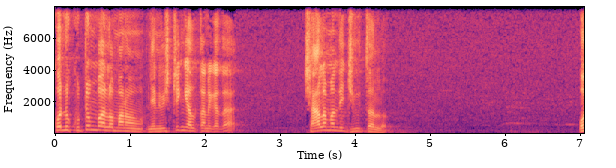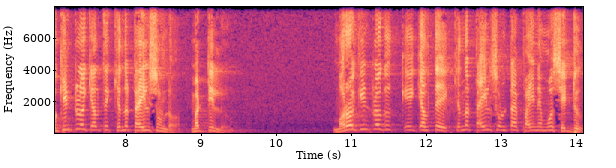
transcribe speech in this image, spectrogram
కొన్ని కుటుంబాల్లో మనం నేను విజిటింగ్ వెళ్తాను కదా చాలామంది జీవితాల్లో. ఒక ఇంట్లోకి వెళ్తే కింద టైల్స్ ఉండవు మట్టిల్లు మరొక ఇంట్లోకి వెళ్తే కింద టైల్స్ ఉంటాయి పైనేమో షెడ్డు.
